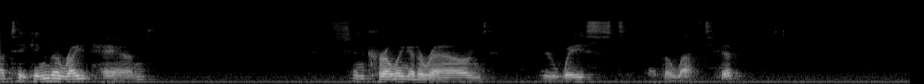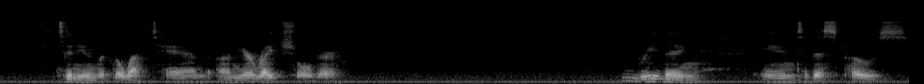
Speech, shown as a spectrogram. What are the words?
Now taking the right hand and curling it around your waist at the left hip. Continuing with the left hand on your right shoulder. Breathing into this pose.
